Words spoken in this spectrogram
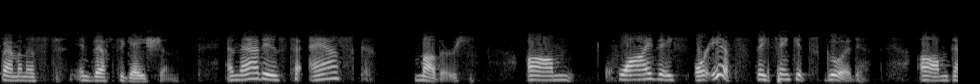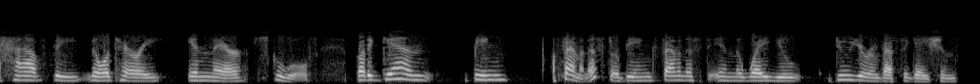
feminist investigation, and that is to ask mothers um, why they, or if they think it's good um, to have the military in their schools. But again, being a feminist or being feminist in the way you do your investigations,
